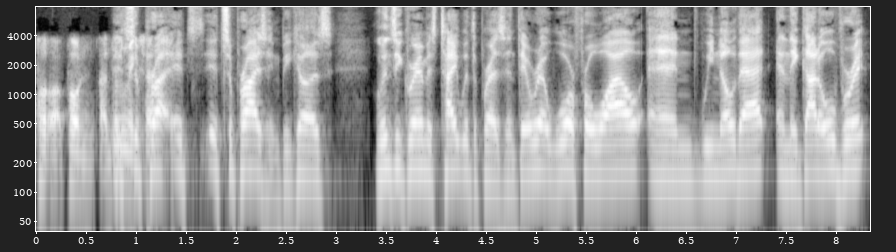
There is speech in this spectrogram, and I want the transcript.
opponent? That doesn't it's make surpri- sense. It's it's surprising because Lindsey Graham is tight with the president. They were at war for a while, and we know that, and they got over it,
